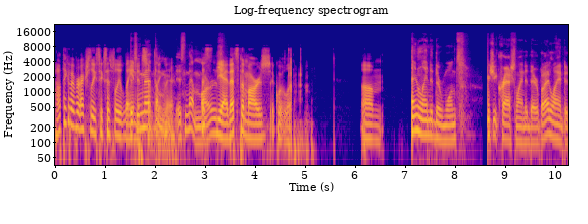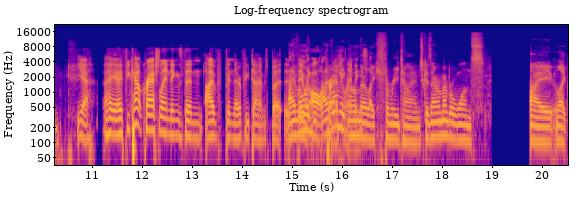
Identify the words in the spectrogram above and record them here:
I don't think I've ever actually successfully landed Isn't that the, something there. Isn't that That's- Mars? yeah, that's the Mars equivalent. Um, I landed there once. Actually, crash landed there, but I landed. yeah. Hey, if you count crash landings, then I've been there a few times, but I've they only were all I've crash only landings. gone there like three times because I remember once I like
